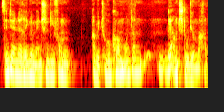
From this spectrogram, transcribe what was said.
sind ja in der Regel Menschen, die vom Abitur kommen und dann ein Lehramtsstudium machen.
